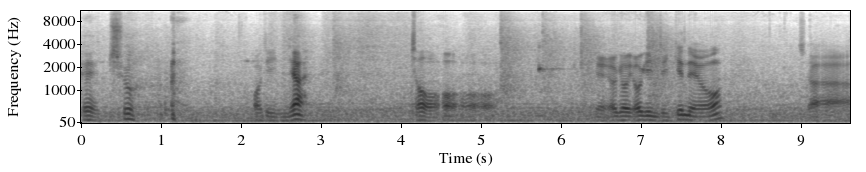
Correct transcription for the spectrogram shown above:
배추 어디 있냐? 저 어, 어, 예, 여기 여기 이제 있겠네요. 자,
